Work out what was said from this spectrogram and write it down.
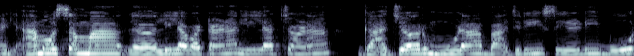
એટલે આ મોસમમાં લીલા વટાણા, લીલા ચણા, ગાજર, મૂળા, બાજરી, શેરડી, બોર,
